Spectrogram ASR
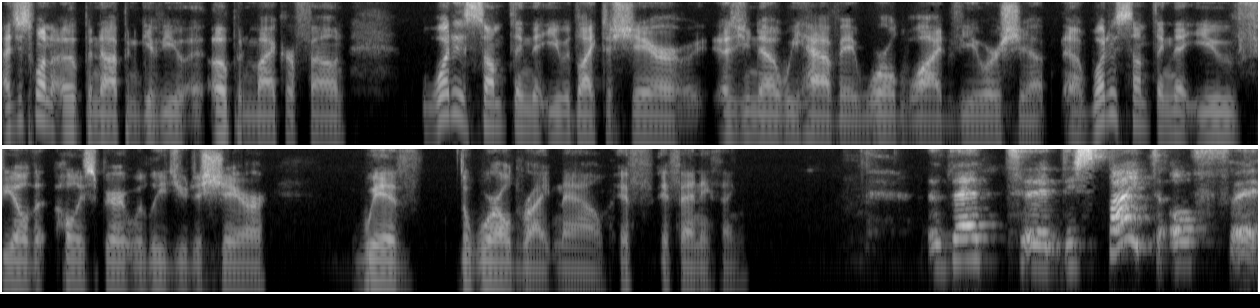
i just want to open up and give you an open microphone what is something that you would like to share? As you know, we have a worldwide viewership. Uh, what is something that you feel that Holy Spirit would lead you to share with the world right now, if if anything? That uh, despite of uh,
